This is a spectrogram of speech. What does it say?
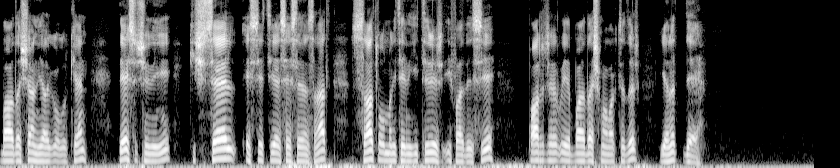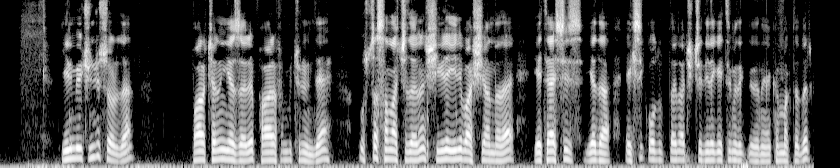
bağdaşan yargı olurken D seçeneği kişisel estetiğe seslenen sanat, sanat olma niteliğini yitirir ifadesi parçalıya bağdaşmamaktadır. Yanıt D. 23. soruda Parçanın yazarı paragrafın bütününde usta sanatçıların şiire yeni başlayanlara yetersiz ya da eksik olduklarını açıkça dile getirmediklerine yakınmaktadır.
